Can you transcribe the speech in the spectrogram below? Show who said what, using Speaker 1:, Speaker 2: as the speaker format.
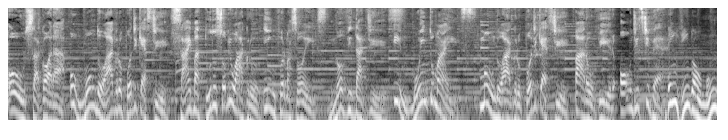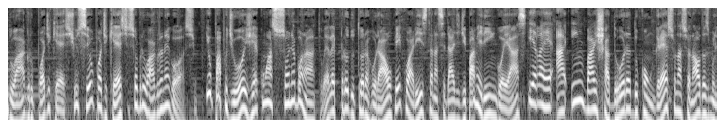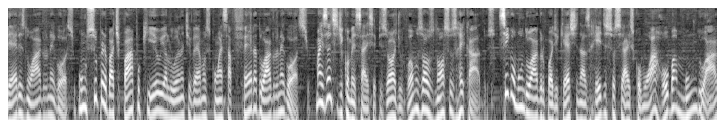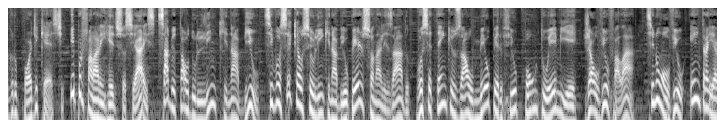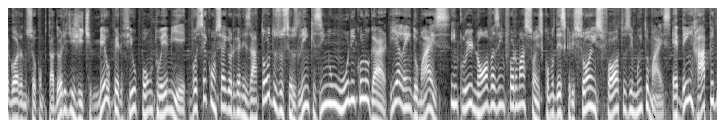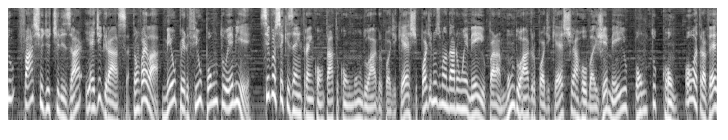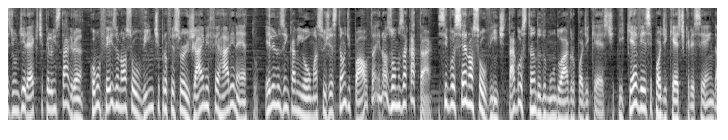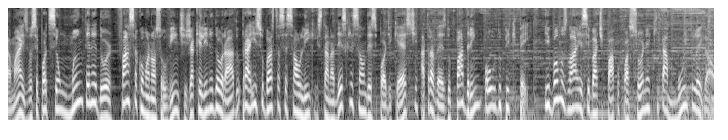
Speaker 1: Ouça agora o Mundo Agro Podcast. Saiba tudo sobre o agro, informações, novidades e muito mais. Mundo Agro Podcast para ouvir onde estiver.
Speaker 2: Bem-vindo ao Mundo Agro Podcast, o seu podcast sobre o agronegócio. E o papo de hoje é com a Sônia Bonato. Ela é produtora rural, pecuarista na cidade de Pamirim, Goiás, e ela é a embaixadora do Congresso Nacional das Mulheres no Agronegócio. Um um super bate-papo que eu e a Luana tivemos com essa fera do agronegócio. Mas antes de começar esse episódio, vamos aos nossos recados. Siga o Mundo Agro Podcast nas redes sociais como arroba Mundo Agro Podcast. E por falar em redes sociais, sabe o tal do link na bio? Se você quer o seu link na bio personalizado, você tem que usar o meu perfil.me. Já ouviu falar? Se não ouviu, entra aí agora no seu computador e digite meuperfil.me. Você consegue organizar todos os seus links em um único lugar e, além do mais, incluir novas informações como descrições, fotos e muito mais. É bem rápido, fácil de utilizar e é de graça. Então vai lá, meuperfil.me. Se você quiser entrar em contato com o Mundo Agro Podcast, pode nos mandar um e-mail para mundoagropodcast@gmail.com ou através de um direct pelo Instagram, como fez o nosso ouvinte professor Jaime Ferrari Neto. Ele nos encaminhou uma sugestão de pauta e nós vamos acatar. Se você, nosso ouvinte, está gostando do Mundo Agro Podcast e quer ver esse podcast crescer ainda mais, você pode ser um mantenedor. Faça como a nossa ouvinte, Jaqueline Dourado. Para isso, basta acessar o link que está na descrição desse podcast através do Padrim ou do PicPay. E vamos lá esse bate-papo com a Sônia que tá muito legal.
